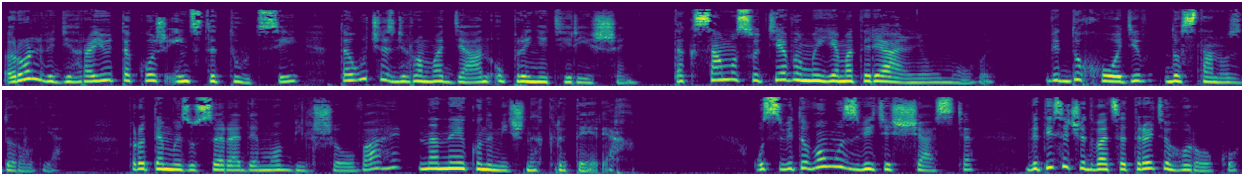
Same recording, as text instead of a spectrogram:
Роль відіграють також інституції та участь громадян у прийнятті рішень. Так само суттєвими є матеріальні умови від доходів до стану здоров'я. Проте ми зосередимо більше уваги на неекономічних критеріях. У світовому звіті щастя 2023 року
